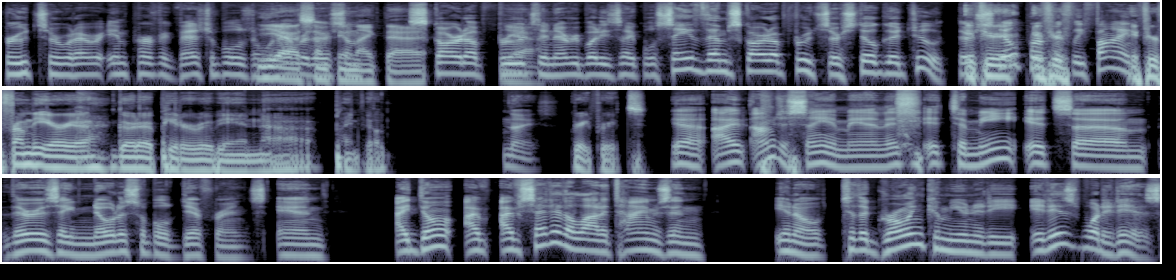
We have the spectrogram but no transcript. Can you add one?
fruits or whatever imperfect vegetables or yeah whatever something there's some like that scarred up fruits yeah. and everybody's like well save them scarred up fruits they're still good too they're If still if perfectly fine if you're from the area go to peter ruby in uh, plainfield nice grapefruits Yeah, I I'm just saying, man. It's it to me. It's um there is a noticeable difference, and I don't. I've I've said it a lot of times, and you know, to the growing community, it is what it is.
